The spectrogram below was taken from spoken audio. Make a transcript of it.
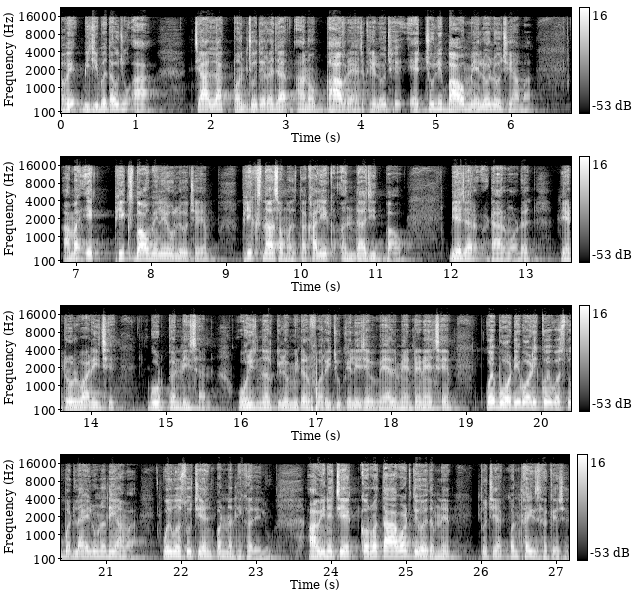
હવે બીજી બતાવું છું આ ચાર લાખ પંચોતેર હજાર આનો ભાવ ખેલો છે? એકચ્યુઅલી ભાવ મેલેલો છે આમાં. આમાં એક ફિક્સ ભાવ મેલેલો છે એમ. ફિક્સ ના સમજતા, ખાલી એક અંદાજિત ભાવ. બે હજાર અઢાર મોડલ પેટ્રોલવાળી છે ગુડ કન્ડિશન ઓરિજિનલ કિલોમીટર ફરી ચૂકેલી છે વેલ મેન્ટેનેન્સ છે. કોઈ બોડી બોડી કોઈ વસ્તુ બદલાયેલું નથી આમાં. કોઈ વસ્તુ ચેન્જ પણ નથી કરેલું. આવીને ચેક કરતા આવડતી હોય તમને. તો ચેક પણ થઈ શકે છે.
